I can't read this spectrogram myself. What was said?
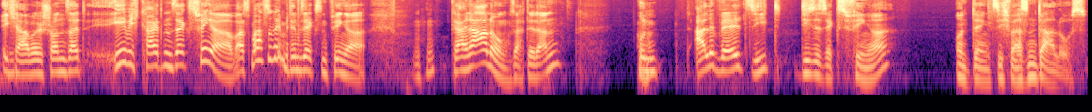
ich habe schon seit Ewigkeiten sechs Finger. Was machst du denn mit dem sechsten Finger? Mhm. Keine Ahnung, sagt er dann. Und alle Welt sieht diese sechs Finger und denkt sich, was ist denn da los?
